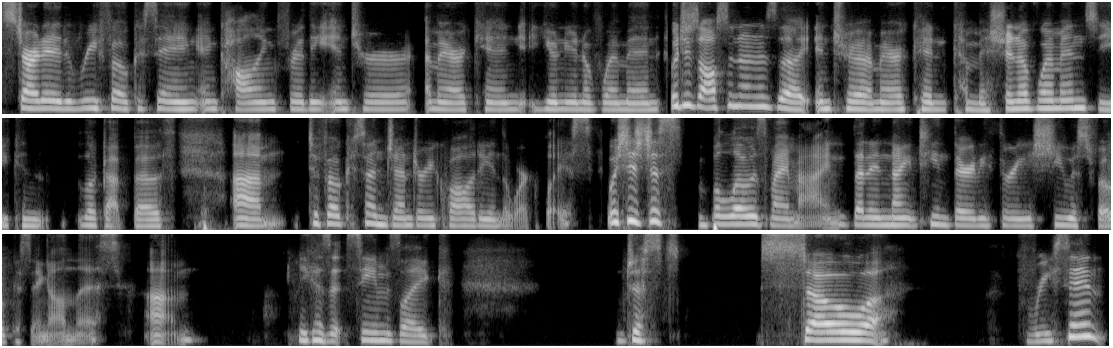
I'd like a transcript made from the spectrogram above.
started refocusing and calling for the Inter American Union of Women, which is also known as the Inter American Commission of Women. So you can look up both um, to focus on gender equality in the workplace, which is just blows my mind that in 1933 she was focusing on this um, because it seems like just so recent,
